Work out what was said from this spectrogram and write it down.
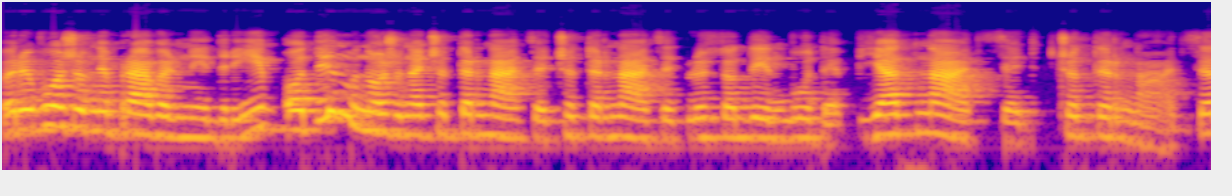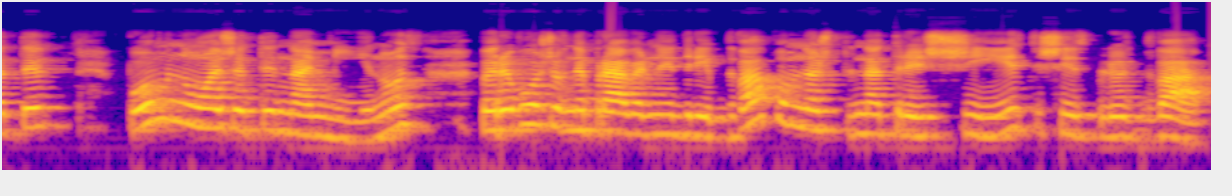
Перевожу в неправильний дріб. 1 множу на 14, 14 плюс 1 буде 15 чотирнадцятих. Помножити на мінус. Перевожу в неправильний дріб 2 помножити на 3 6, 6 плюс 2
